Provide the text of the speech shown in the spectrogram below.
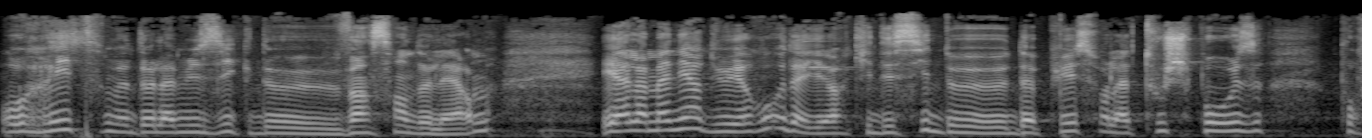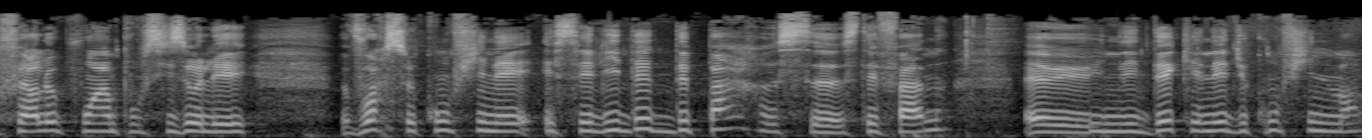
au rythme de la musique de Vincent Delerme, et à la manière du héros d'ailleurs, qui décide de- d'appuyer sur la touche pause pour faire le point, pour s'isoler, voire se confiner. Et c'est l'idée de départ, Stéphane, euh, une idée qui est née du confinement?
